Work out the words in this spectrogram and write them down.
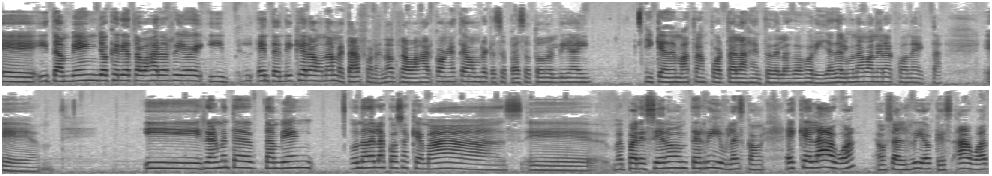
Eh, y también yo quería trabajar el río y, entendí que era una metáfora, ¿no? Trabajar con este hombre que se pasa todo el día ahí y que además transporta a la gente de las dos orillas, de alguna manera conecta. Eh, y realmente también una de las cosas que más eh, me parecieron terribles con, es que el agua, o sea, el río, que es agua,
